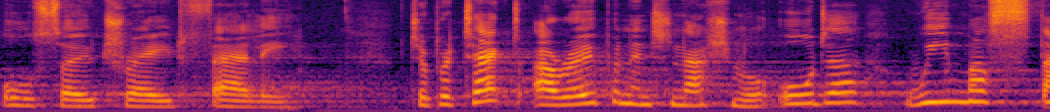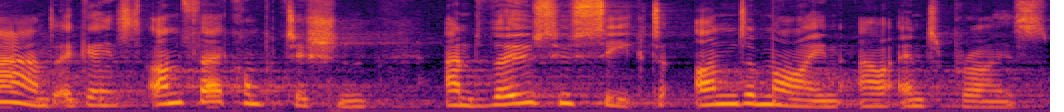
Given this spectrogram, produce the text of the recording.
also trade fairly. To protect our open international order, we must stand against unfair competition and those who seek to undermine our enterprise.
